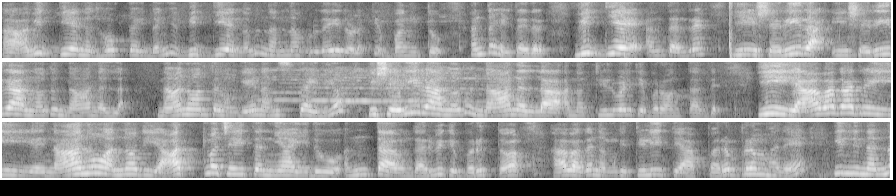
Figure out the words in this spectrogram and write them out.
ಆ ಅವಿದ್ಯೆ ಅನ್ನೋದು ಹೋಗ್ತಾ ಇದ್ದಂಗೆ ವಿದ್ಯೆ ಅನ್ನೋದು ನನ್ನ ಹೃದಯದೊಳಕ್ಕೆ ಬಂತು ಅಂತ ಹೇಳ್ತಾ ಇದ್ದಾರೆ. ವಿದ್ಯೆ ಅಂತಂದ್ರೆ ಈ ಶರೀರ ಈ ಶರೀರ ಅನ್ನೋದು ನಾನಲ್ಲ. ನಾನು ಅಂತ ನನಗೇನು ಅನಿಸ್ತಾ ಇದೆಯೋ ಈ ಶರೀರ ಅನ್ನೋದು ನಾನಲ್ಲ ಅನ್ನೋ ತಿಳುವಳಿಕೆ ಬರುವಂತಹದ್ದೇ. ಈ ಯಾವಾಗಾದ್ರೆ ಈ ನಾನು ಅನ್ನೋದು ಈ ಆತ್ಮ ಚೈತನ್ಯ ಇದು ಅಂತ ಒಂದು ಅರಿವಿಗೆ ಬರುತ್ತೋ, ಆವಾಗ ನಮಗೆ ತಿಳಿಯುತ್ತೆ ಆ ಪರಬ್ರಹ್ಮನೇ ಇಲ್ಲಿ ನನ್ನ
